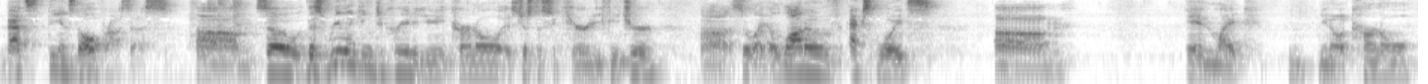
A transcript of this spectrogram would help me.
that's the install process. Um, so this relinking to create a unique kernel is just a security feature. Uh, so like a lot of exploits um, in like, you know, a kernel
